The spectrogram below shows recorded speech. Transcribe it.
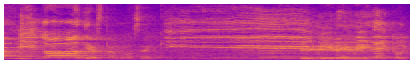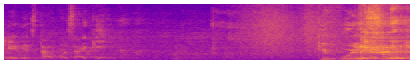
amigos, ya estamos aquí. Miren, miren con quién estamos aquí. ¿Qué fue eso?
